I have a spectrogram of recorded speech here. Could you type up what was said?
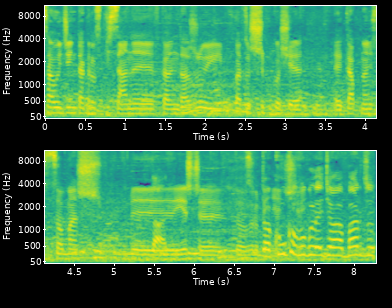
cały dzień tak rozpisany w kalendarzu i bardzo szybko się kapnąć, co masz Tak. jeszcze do To zrobienia. kółko w ogóle działa bardzo,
